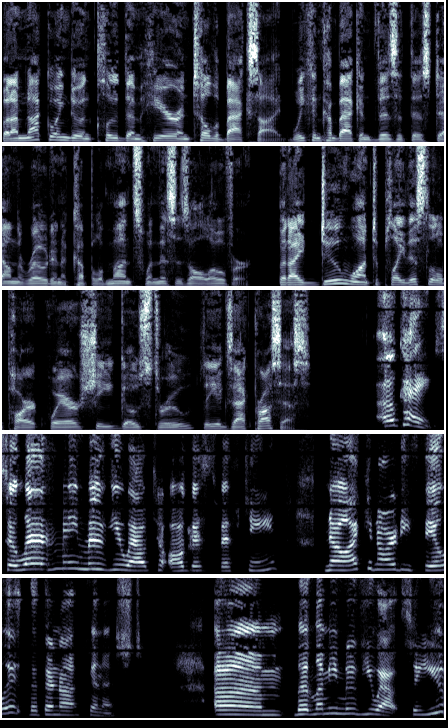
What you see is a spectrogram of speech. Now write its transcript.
but I'm not going to include them here until the backside. We can come back and visit this down the road in a couple of months when this is all over. But I do want to play this little part where she goes through the exact process. Okay, so let me move you out to August 15th. No, I can already feel it that they're not finished. Um, but let me move you out. So you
